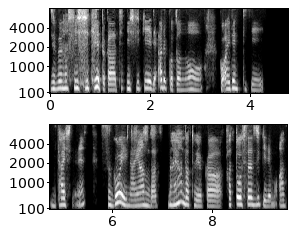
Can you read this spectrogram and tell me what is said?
自分の CCK とか TCK であることのこうアイデンティティに対してねすごい悩んだ悩んだというか葛藤した時期でもあっ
